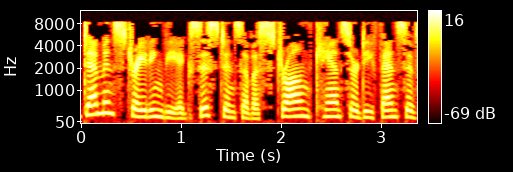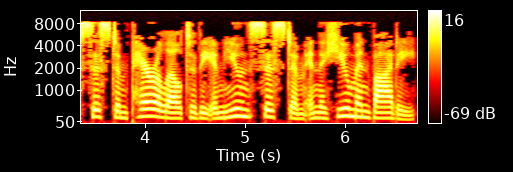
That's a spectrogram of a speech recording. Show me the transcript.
demonstrating the existence of a strong cancer defensive system parallel to the immune system in the human body.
